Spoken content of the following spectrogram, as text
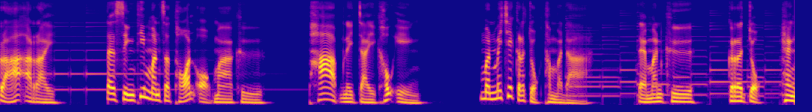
หราอะไร แต่สิ่งที่มันสะท้อนออกมาคือ ภาพในใจเขาเอง มันไม่ใช่กระจกธรรมดา แต่มันคือ กระจกแห่ง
